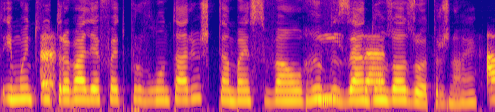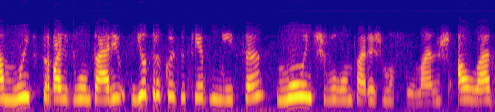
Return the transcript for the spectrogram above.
E muito do trabalho é feito por por voluntários que também se vão revezando Exato. uns aos outros, não é? Há muito trabalho voluntário e outra coisa que é bonita, muitos voluntários muçulmanos ao lado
